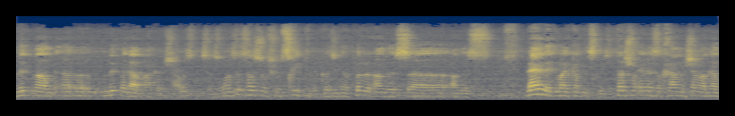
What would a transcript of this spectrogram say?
Litna Litna got Makar Shabbos. Says once it's also from Schita because you're going to put it on this uh, on this band-aid, might come to squeeze it. Tashma Ines Acham Hashem Agav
